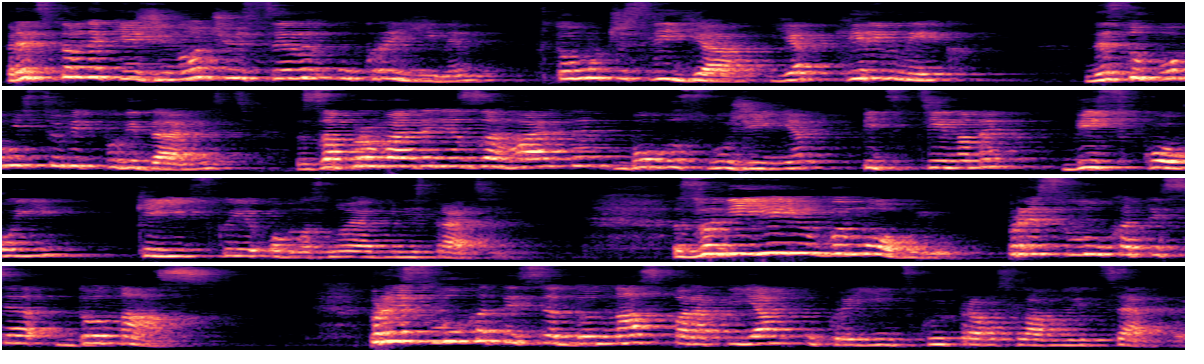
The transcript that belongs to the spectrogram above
представники жіночої сили України, в тому числі я, як керівник, несу повністю відповідальність за проведення загальне богослужіння під стінами військової Київської обласної адміністрації з однією вимогою прислухатися до нас, прислухатися до нас, парафіян Української православної церкви,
